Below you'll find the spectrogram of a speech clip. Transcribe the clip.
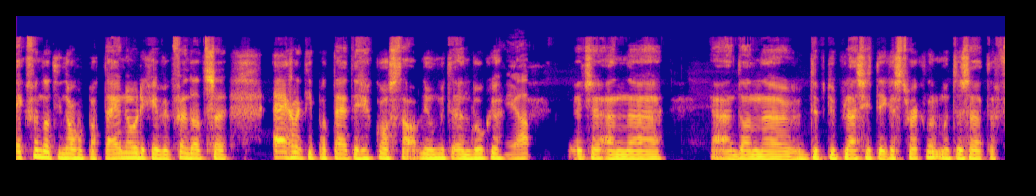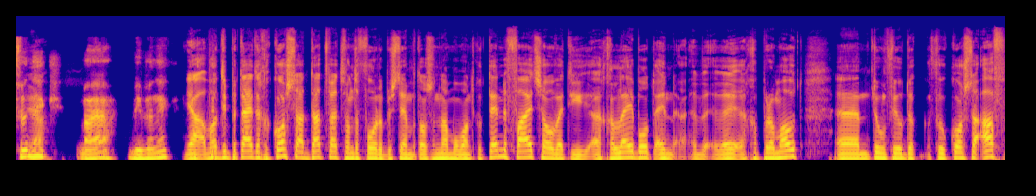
ik vind dat hij nog een partij nodig heeft. Ik vind dat ze eigenlijk die partij tegen Costa opnieuw moeten inboeken. ja. Weet je, en, eh, ja, en dan eh Du- Duplessis tegen Strickland moeten zetten. Vind Ja. ik. Maar ja, wie ben ik? ja want die partij tegen Costa, dat werd van tevoren bestemd als een number one contender fight. Zo werd hij gelabeld en gepromoot. Ehm, toen viel, de, viel Costa af.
